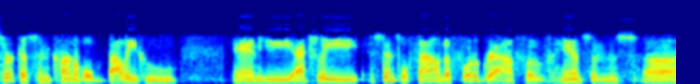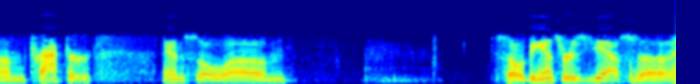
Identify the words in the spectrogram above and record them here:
Circus and Carnival Ballyhoo and he actually Stencell found a photograph of Hansen's um, tractor, and so um, so the answer is yes, uh,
